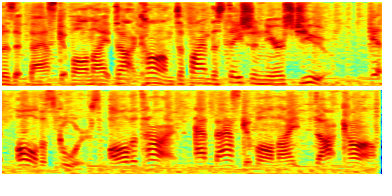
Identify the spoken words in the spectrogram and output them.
Visit basketballnight.com to find the station nearest you. Get all the scores all the time at basketballnight.com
